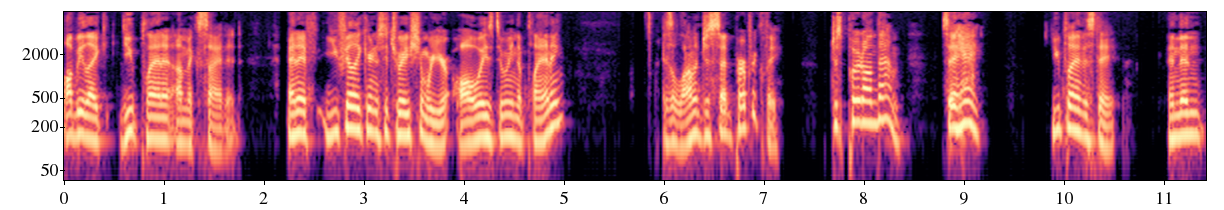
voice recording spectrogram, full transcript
I'll be like, "You plan it, I'm excited." And if you feel like you're in a situation where you're always doing the planning, as Alana just said perfectly, just put it on them. Say, "Hey, you plan this date," and then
